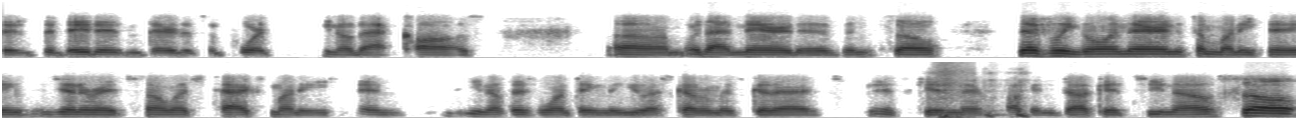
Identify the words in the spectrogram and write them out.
there's, the data isn't there to support, you know, that cause um, or that narrative. And so definitely going there and it's a money thing. It generates so much tax money. And, you know, if there's one thing the US government's good at, it's, it's getting their fucking ducats, you know? So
